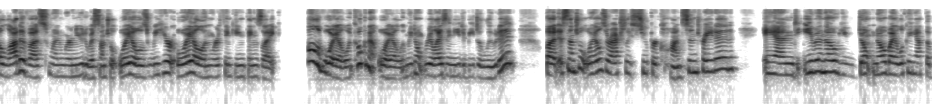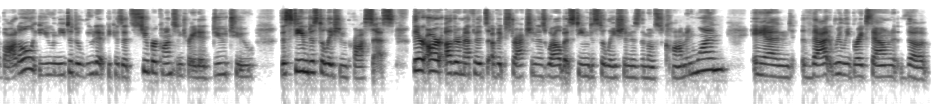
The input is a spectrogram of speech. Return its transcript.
a lot of us, when we're new to essential oils, we hear oil and we're thinking things like olive oil and coconut oil, and we don't realize they need to be diluted. But essential oils are actually super concentrated and even though you don't know by looking at the bottle, you need to dilute it because it's super concentrated due to the steam distillation process. There are other methods of extraction as well, but steam distillation is the most common one. And that really breaks down the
